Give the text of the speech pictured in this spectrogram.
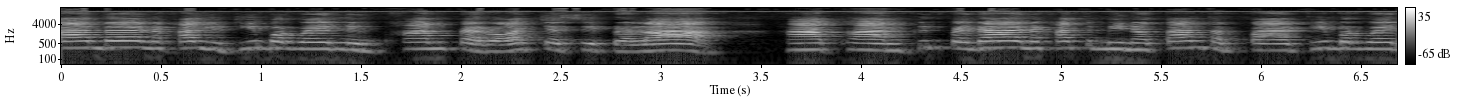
ต้านแรกนะคะ อยู่ที่บริเวณ 1,870 ดอลลาร์ หากผ่านขึ้นไปได้นะคะ จะมีแนวต้านถัดไปที่บริเวณ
